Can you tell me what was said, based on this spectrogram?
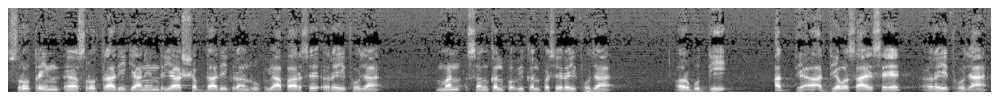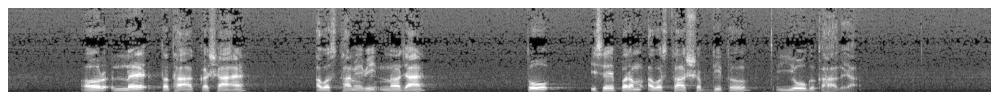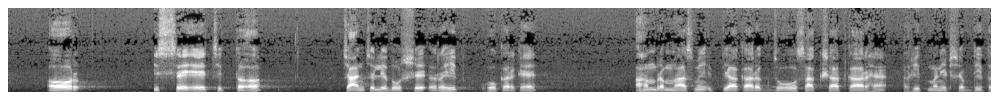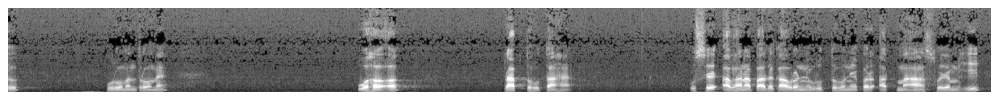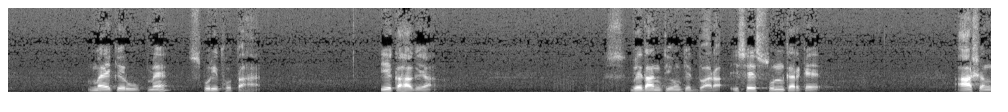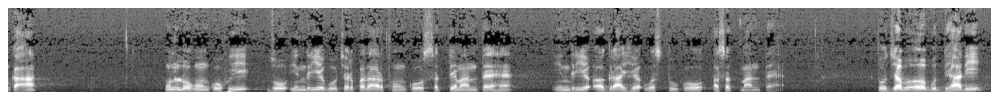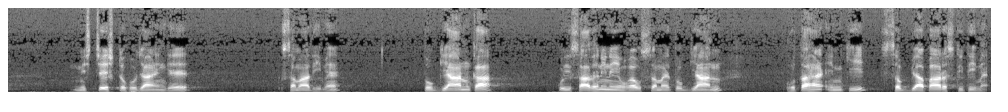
श्रोत्रादि ज्ञानेन्द्रिया, शब्दादि ग्रहण रूप व्यापार से रहित हो जाए, मन संकल्प विकल्प से रहित हो जाए, और बुद्धि अध्यवसाय से रहित हो जाए, और लय तथा कषाय अवस्था में भी न जाए तो इसे परम अवस्था शब्दित योग कहा गया। और इससे चित्त चांचल्य दोष से रहित होकर के अहम ब्रह्मास्मि इत्याकारक जो साक्षात्कार है हृत मनिट शब्दित पूर्व मंत्रों में, वह प्राप्त होता है। उससे अभानापादक आवरण निवृत्त होने पर आत्मा स्वयं ही मय के रूप में स्फुरित होता है। ये कहा गया वेदांतियों के द्वारा। इसे सुन करके आशंका उन लोगों को हुई जो इंद्रिय गोचर पदार्थों को सत्य मानते हैं इंद्रिय अग्राह्य वस्तु को असत मानते हैं। तो जब बुद्धियादि निश्चेष्ट हो जाएँगे समाधि में तो ज्ञान का कोई साधन ही नहीं होगा उस समय तो ज्ञान होता है इनकी सब व्यापार स्थिति में।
